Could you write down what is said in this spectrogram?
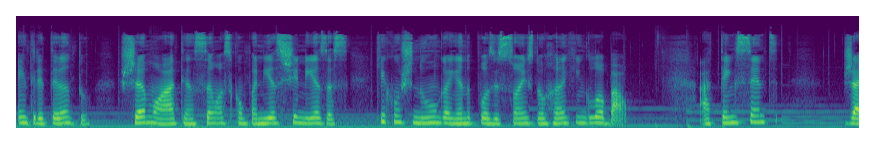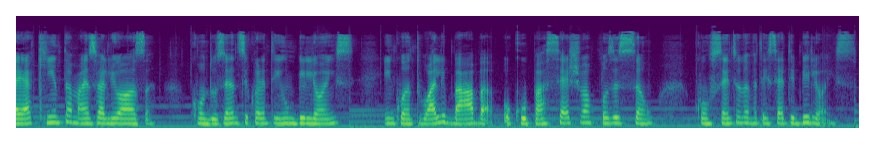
Entretanto, chamam a atenção as companhias chinesas que continuam ganhando posições no ranking global. A Tencent já é a quinta mais valiosa, com 241 bilhões, enquanto o Alibaba ocupa a sétima posição, com 197 bilhões.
